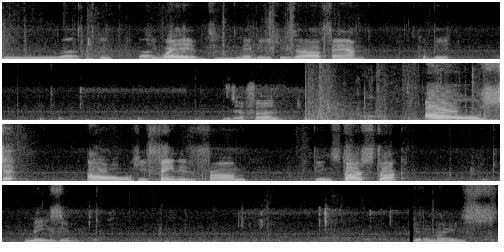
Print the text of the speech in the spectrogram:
He waved. Maybe he's a fan. Could be. Is it a fan? Oh, shit! Oh, he fainted from being starstruck. Amazing. Get a nice...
